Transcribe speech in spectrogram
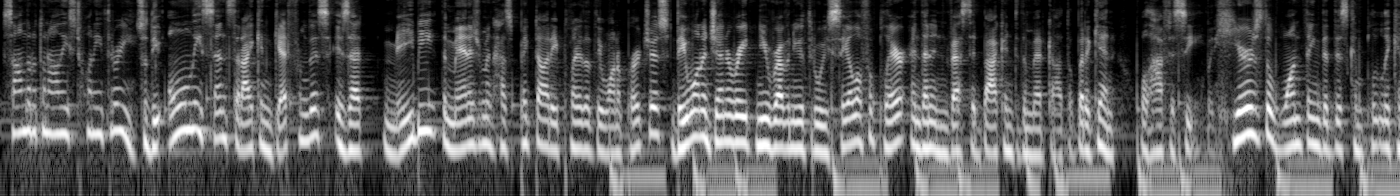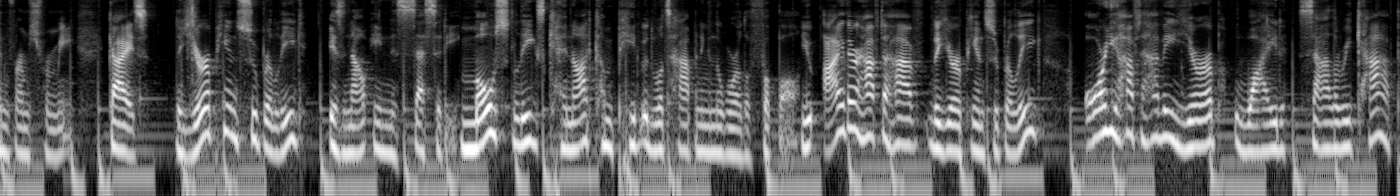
Sandro Tonali's 23. So the only sense that I can get from this is that maybe the management has picked out a player that they want to purchase. They want to generate new revenue through a sale of a player and then invest it back into the Mercato. But again, we'll have to see. But here's the one thing that this completely confirms for me. Guys, the European Super League is now a necessity. Most leagues cannot compete with what's happening in the world of football. You either have to have the European Super League or you have to have a Europe-wide salary cap.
